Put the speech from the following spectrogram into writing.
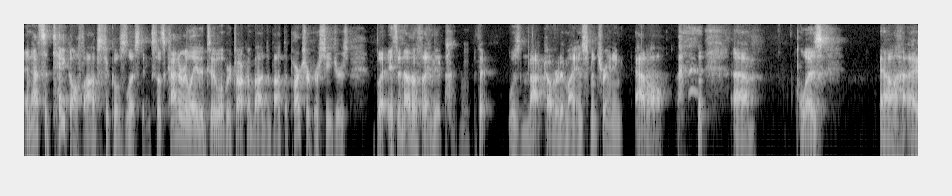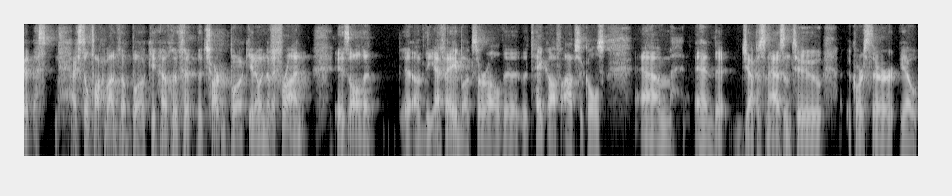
and that's the takeoff obstacles listing. So it's kind of related to what we are talking about about departure procedures, but it's another thing that mm-hmm. that was not covered in my instrument training at all. um, was you know, I I still talk about the book, you know, the, the chart book. You know, in the front is all the of the FAA books are all the the takeoff obstacles, um, and Jeppesen has them too. Of course, they're you know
